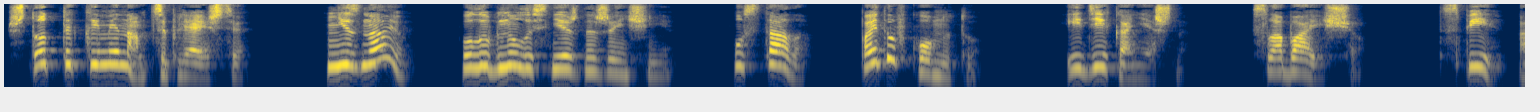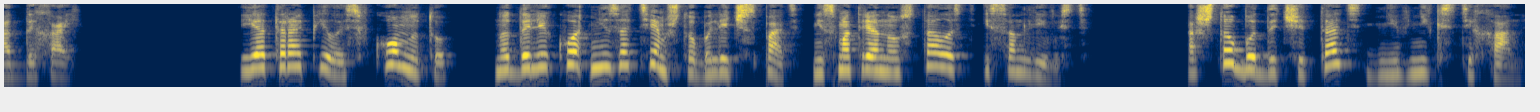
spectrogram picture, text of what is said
Что ты к именам цепляешься? Не знаю, улыбнулась нежно женщине. Устала. Пойду в комнату. Иди, конечно. Слаба еще. Спи, отдыхай. Я торопилась в комнату, но далеко не за тем, чтобы лечь спать, несмотря на усталость и сонливость, а чтобы дочитать дневник Стиханы.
